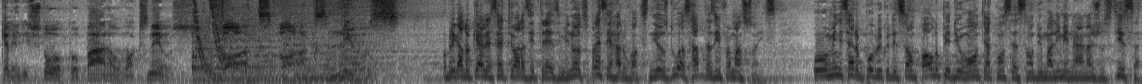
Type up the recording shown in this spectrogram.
Keller Estocco para o Vox News. Vox, Vox News. Obrigado, Keller. 7 horas e 13 minutos. Para encerrar o Vox News, duas rápidas informações. O Ministério Público de São Paulo pediu ontem a concessão de uma liminar na Justiça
